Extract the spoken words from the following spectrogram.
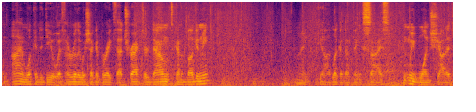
And I am looking to deal with. I really wish I could break that tractor down. It's kind of bugging me. My god, look at that thing's size. we one-shot it.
